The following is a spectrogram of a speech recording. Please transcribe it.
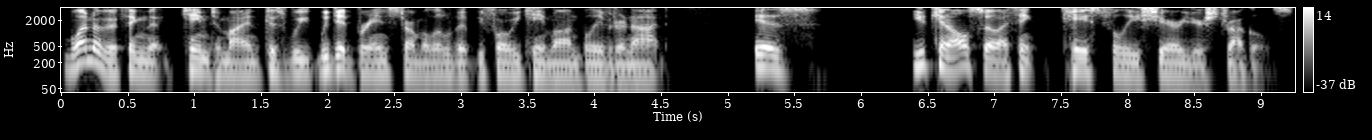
One other thing that came to mind, because we, we did brainstorm a little bit before we came on, believe it or not, is you can also, I think, tastefully share your struggles,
